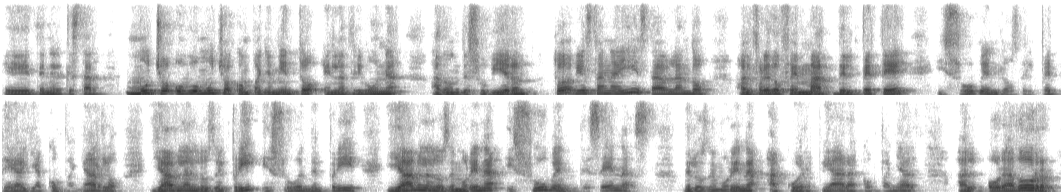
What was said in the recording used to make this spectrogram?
tener que estar mucho, hubo mucho acompañamiento en la tribuna a donde subieron, todavía están ahí, está hablando Alfredo Femat del PT y suben los del PT a acompañarlo, y hablan los del PRI y suben del PRI, y hablan los de Morena y suben decenas de los de Morena a cuerpear, a acompañar al orador.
